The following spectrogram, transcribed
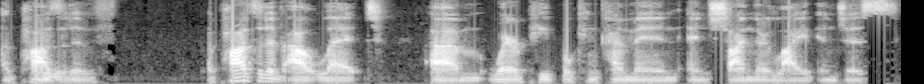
a positive, a positive outlet um, where people can come in and shine their light and just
